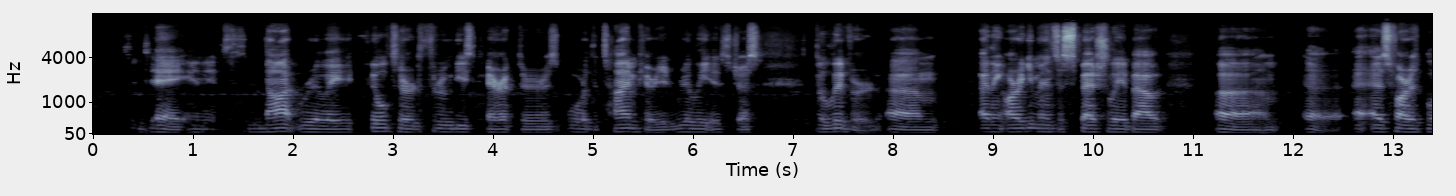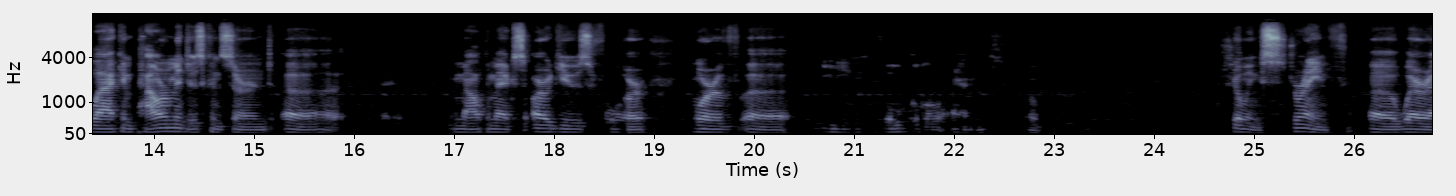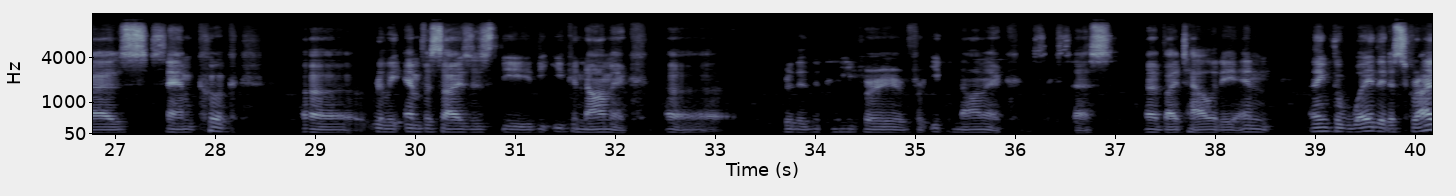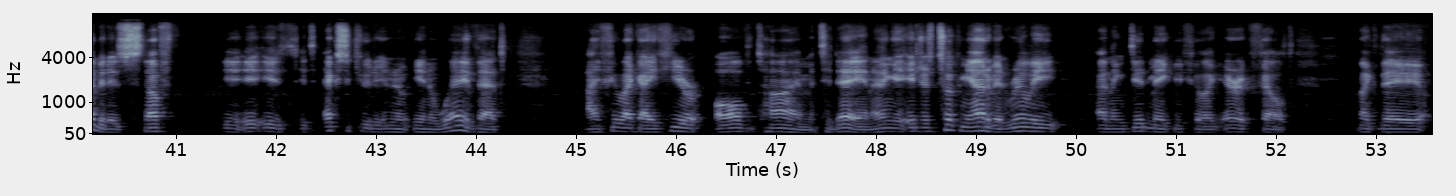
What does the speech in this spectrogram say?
today, and it's not really filtered through these characters or the time period. It really is just delivered. Um, I think arguments, especially about um, uh, as far as Black empowerment is concerned, uh, Malcolm X argues for more of uh, being vocal and showing strength, uh, whereas Sam Cooke uh, really emphasizes the the economic uh, for the, the, need for for economic success, uh, vitality, and I think the way they describe it is stuff. It, it's it's executed in a, in a way that I feel like I hear all the time today, and I think it, it just took me out of it. Really, I think did make me feel like Eric felt like they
